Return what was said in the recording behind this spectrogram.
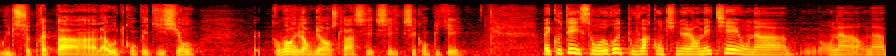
où ils se préparent à la haute compétition. Comment est l'ambiance là? C'est compliqué? Bah écoutez, ils sont heureux de pouvoir continuer leur métier. On a, on a, on a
